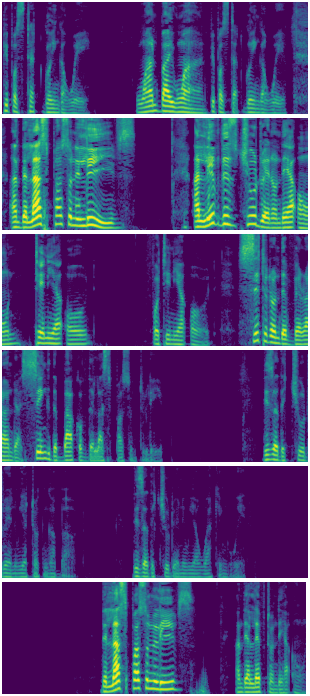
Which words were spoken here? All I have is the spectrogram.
people start going away. One by one, people start going away. And the last person leaves and leave these children on their own 10 year old, 14 year old, seated on the veranda, seeing the back of the last person to leave. These are the children we are talking about. These are the children we are working with. The last person leaves, and they're left on their own.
